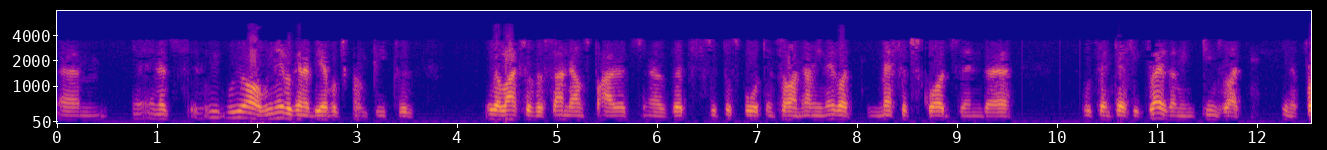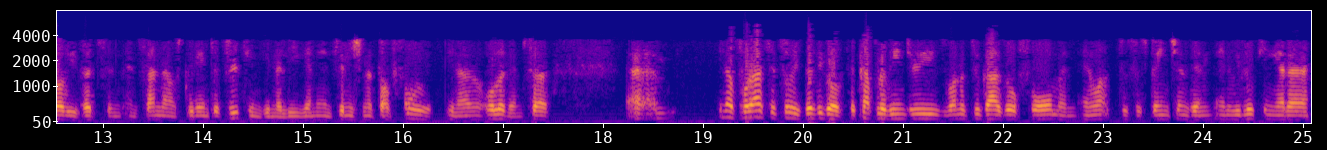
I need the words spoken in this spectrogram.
um, and it's, we, we are, we're never going to be able to compete with, with the likes of the Sundowns Pirates, you know, Wits, Supersport and so on. I mean, they've got massive squads and, uh, with fantastic players. I mean, teams like, you know, probably Wits and, and Sundowns could enter two teams in the league and, and finish in the top four, you know, all of them. So, um, you know, for us, it's always difficult. A couple of injuries, one or two guys off form, and, and one or two suspensions, and, and we're looking at a,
